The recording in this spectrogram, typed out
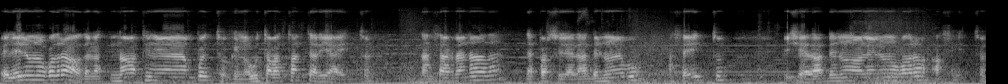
El L1 cuadrado de las nuevas que han puesto, que me gusta bastante, haría esto. Lanzar granada, después si le das de nuevo, hace esto. Y si le das de nuevo al L1 cuadrado, hace esto.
